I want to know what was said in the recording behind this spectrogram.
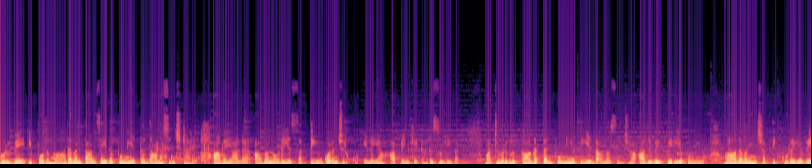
குருவே இப்போது மாதவன் தான் செய்த புண்ணியத்தை தானம் செஞ்சிட்டாரு. ஆகையால அவனுடைய சக்தியும் குறைஞ்சிருக்கும் இல்லையா? அப்படின்னு கேட்டாரு சுதீபன். மற்றவர்களுக்காக தன் புண்ணியத்தையே தானம் செஞ்சா அதுவே பெரிய புண்ணியம். மாதவனின் சக்தி குறையவே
